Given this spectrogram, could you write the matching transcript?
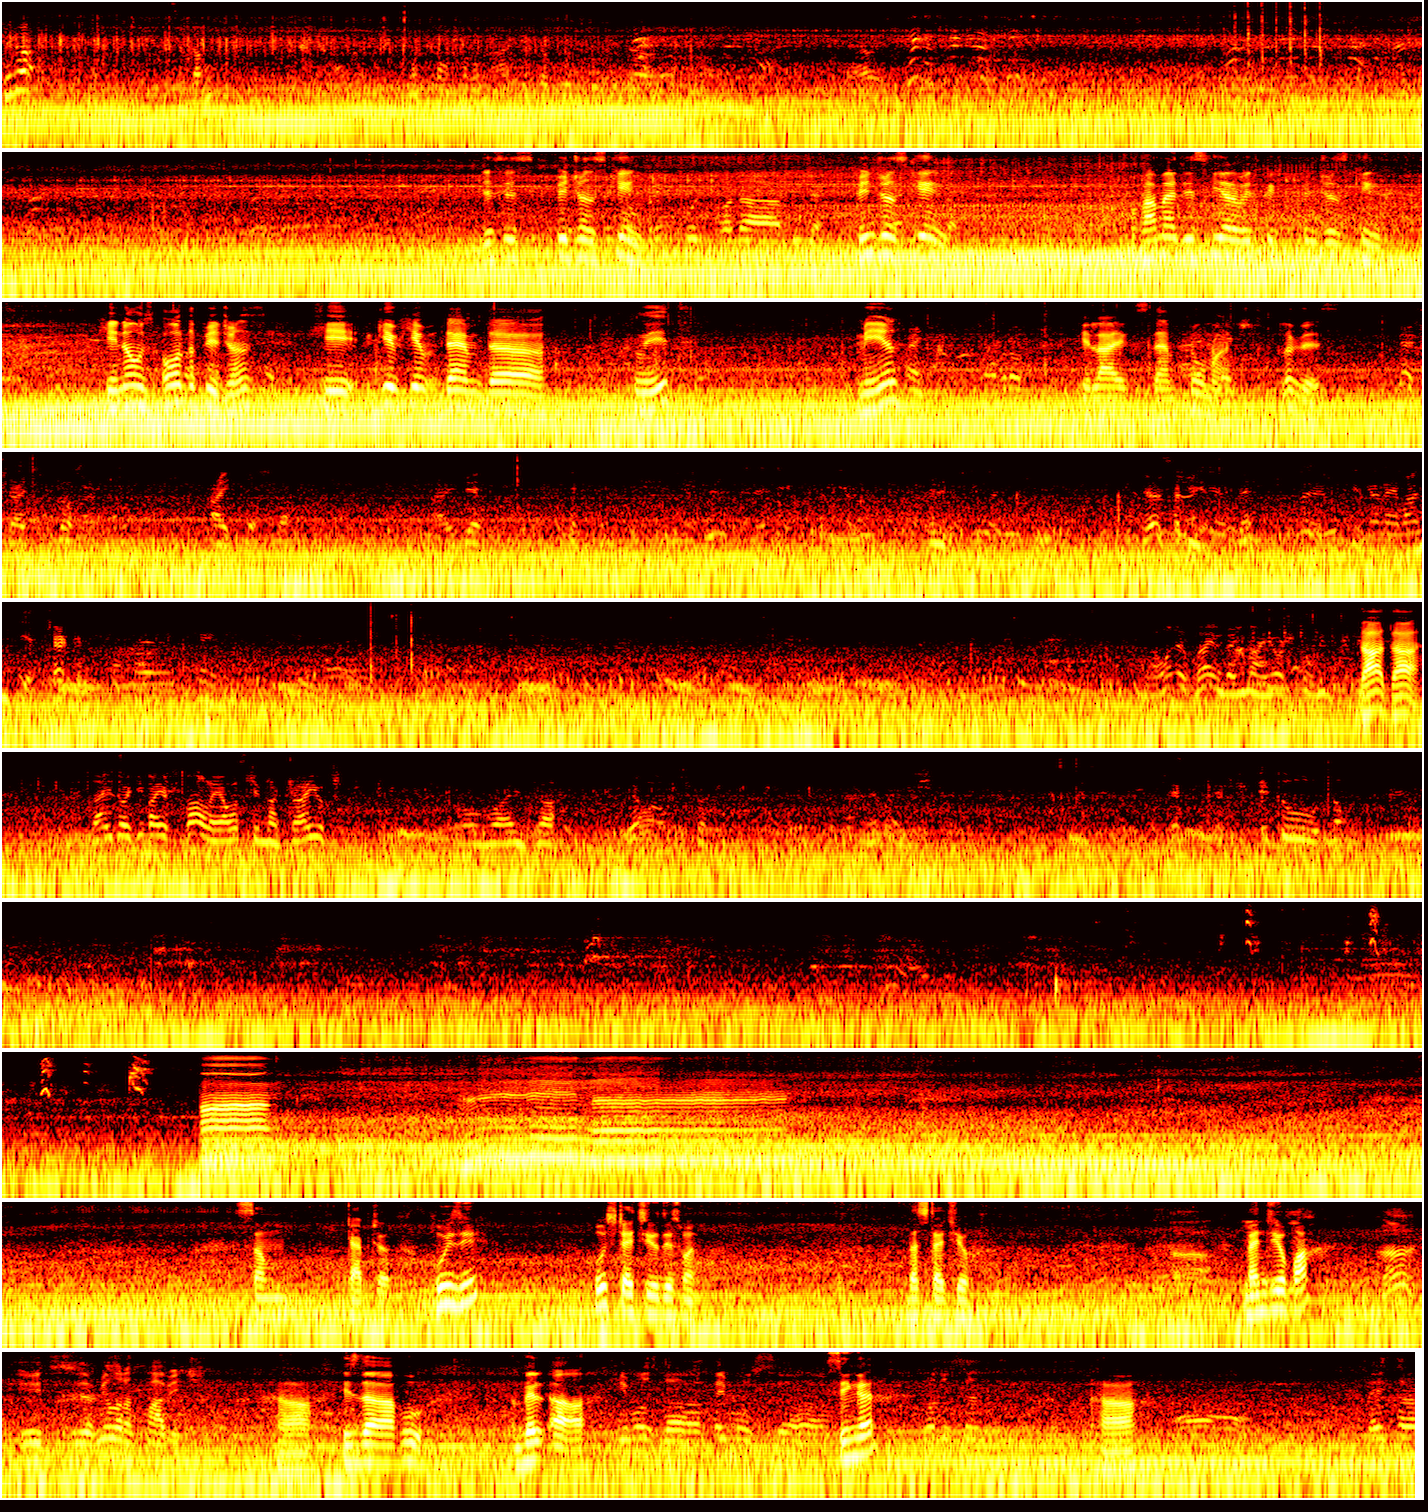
Серега! This is Pigeon's King. Pigeon's King. Muhammad is here with Pigeon's King. He knows all the pigeons. He give him them the to eat meal. He likes them too much. Look this. Sabiha. Čekaj. A one znaju da ima još tu vidite. Da, da. Znaju da ima još malo, ja ostavim na kraju. Ovaj, za... Evo, što? Nema je više. Čekaj, e tu, no. Some capture. Who is he? Whose statue this one? The statue. Manjiopa? Uh, it's uh, Milorad Pavic. Uh, he's the who? Bill, uh, He was the famous uh, singer? producent, Uh, uh, later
